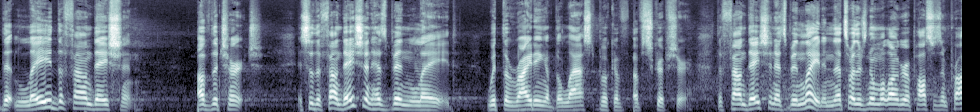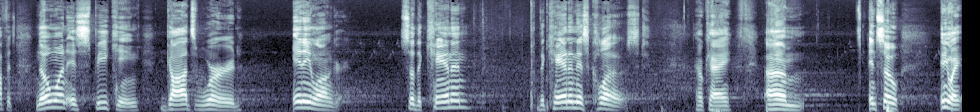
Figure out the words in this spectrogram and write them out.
that laid the foundation of the church. And so the foundation has been laid with the writing of the last book of, of Scripture. The foundation has been laid, and that's why there's no longer apostles and prophets. No one is speaking God's word any longer. So the canon, the canon is closed. Okay? Um, and so, anyway,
